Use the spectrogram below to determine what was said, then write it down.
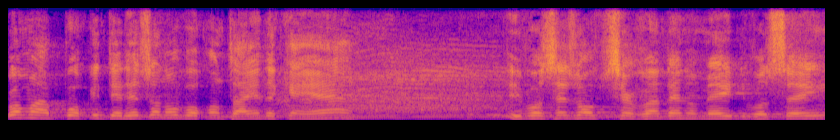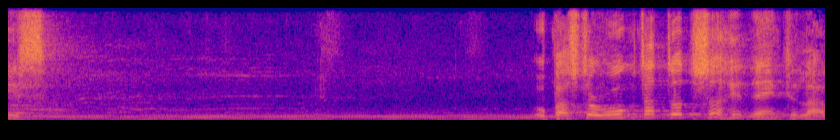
Como há pouco interesse, eu não vou contar ainda quem é. E vocês vão observando aí no meio de vocês. O pastor Hugo está todo sorridente lá.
